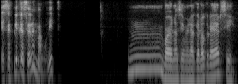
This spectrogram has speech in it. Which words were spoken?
Esa explicación es más bonita. Mm, bueno, si me la quiero creer, sí.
